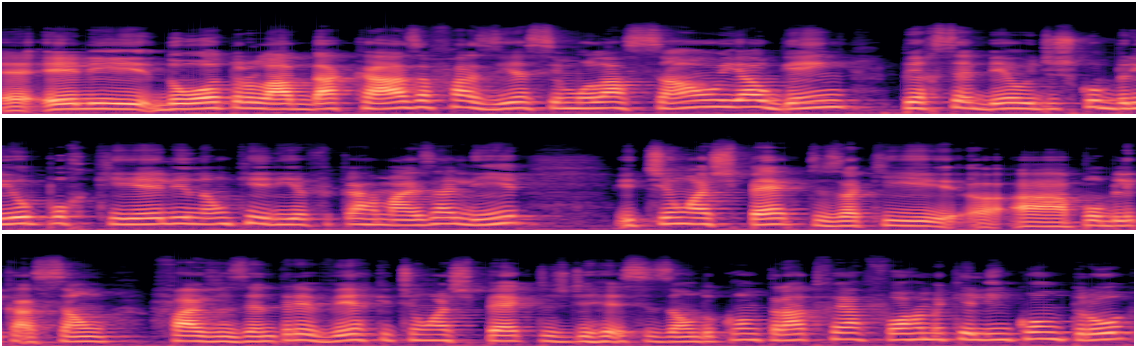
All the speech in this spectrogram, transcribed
é, ele, do outro lado da casa, fazia simulação e alguém percebeu e descobriu porque ele não queria ficar mais ali. E tinham aspectos aqui, a, a publicação faz nos entrever que tinham aspectos de rescisão do contrato, foi a forma que ele encontrou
